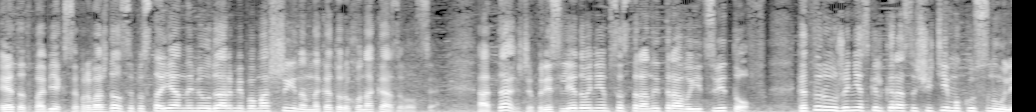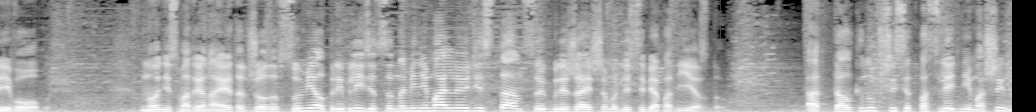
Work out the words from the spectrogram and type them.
Этот побег сопровождался постоянными ударами по машинам, на которых он оказывался, а также преследованием со стороны травы и цветов, которые уже несколько раз ощутимо куснули его обувь. Но, несмотря на это, Джозеф сумел приблизиться на минимальную дистанцию к ближайшему для себя подъезду. Оттолкнувшись от последней машины,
